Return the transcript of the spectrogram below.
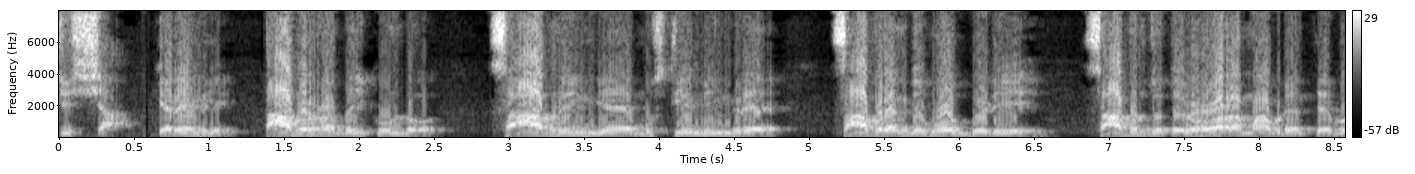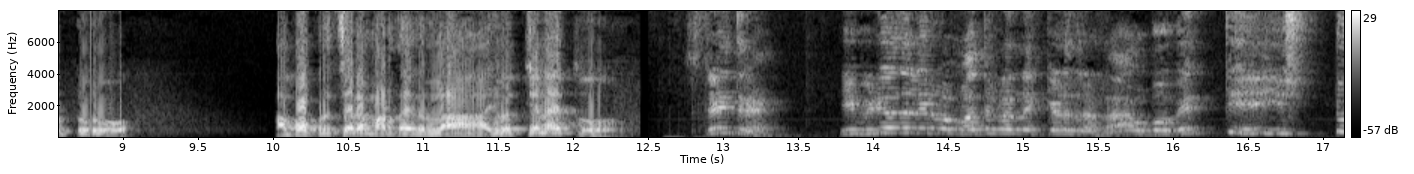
ಶಿಷ್ಯ. ಕೆರೆ ಹೇಳಿ, ತಾಬರ್ನ ಬೈಕೊಂಡು ಸಾಬ್ರಿಂಗೆ ಮುಸ್ಲಿಂ ಹಿಂಗ್ರೆ ಸಾಬ್ರ ಅಂಗಡಿಗೆ ಹೋಗ್ಬೇಡಿ, ಸಾಬ್ರ ಜೊತೆ ವ್ಯವಹಾರ ಮಾಡ್ಬೇಡಿ ಅಂತ ಹೇಳ್ಬಿಟ್ಟು ಅಪಪ್ರಚಾರ ಮಾಡ್ತಾ ಇದ್ರಲ್ಲ ಇವತ್ತೇನಾಯ್ತು ಸ್ನೇಹಿತರೆ, ಈ ವಿಡಿಯೋದಲ್ಲಿರುವ ಮಾತುಗಳನ್ನ ಕೇಳಿದ್ರಲ್ಲ, ಒಬ್ಬ ವ್ಯಕ್ತಿ ಇಷ್ಟು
